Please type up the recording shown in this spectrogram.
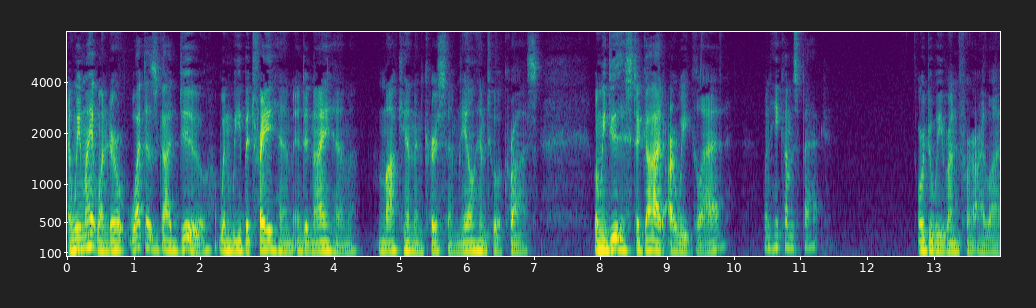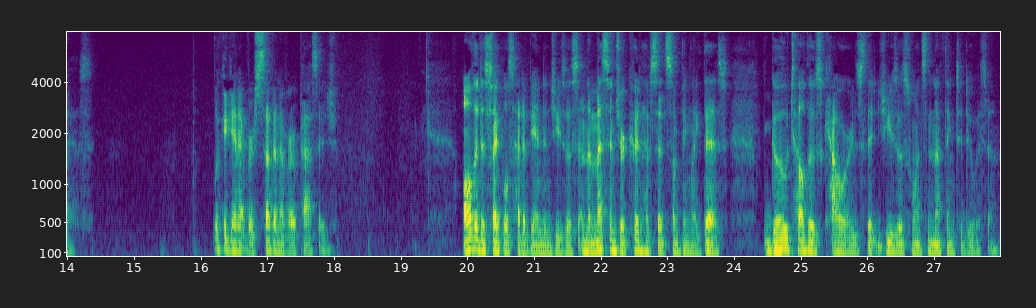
And we might wonder what does God do when we betray him and deny him, mock him and curse him, nail him to a cross? When we do this to God, are we glad when he comes back? Or do we run for our lives? Look again at verse 7 of our passage. All the disciples had abandoned Jesus, and the messenger could have said something like this Go tell those cowards that Jesus wants nothing to do with them.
